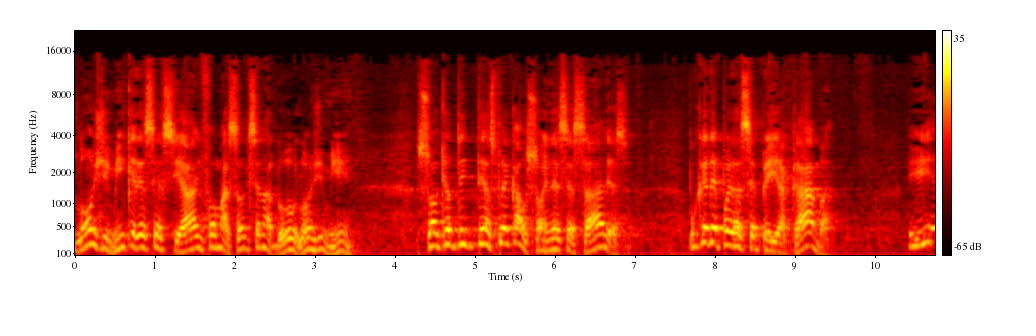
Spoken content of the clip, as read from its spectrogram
longe de mim querer cercear a informação de senador, longe de mim. Só que eu tenho que ter as precauções necessárias, porque depois a CPI acaba, e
